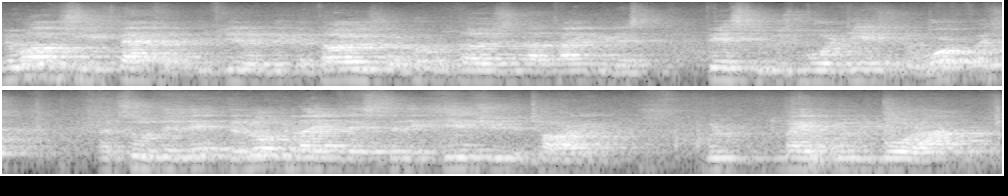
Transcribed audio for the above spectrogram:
Now obviously it's better if you have like a thousand or a couple of thousand on that thank list, Facebook has more data to work with. And so the, the lookalike list that it gives you the target will, might, will be more accurate.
